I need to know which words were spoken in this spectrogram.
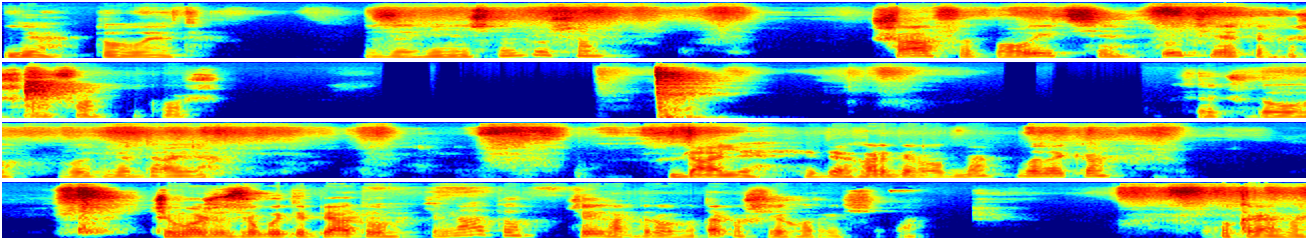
є туалет з гігієнічним душем. Шафи, полиці. Тут є така шафа також. Все чудово виглядає. Далі йде гардеробна велика. Чи можу зробити п'яту кімнату, чи гардеробну. Також є горище. Так? Окремо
